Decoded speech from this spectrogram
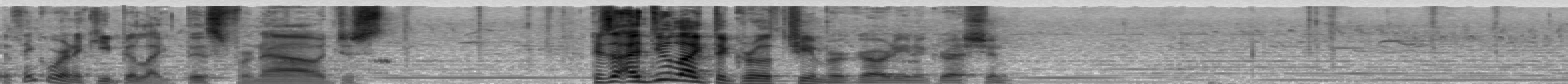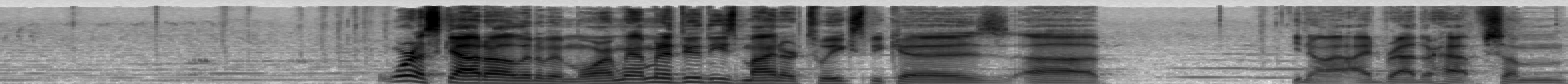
I think we're gonna keep it like this for now. Just because I do like the Growth Chamber Guardian aggression. We're gonna scout out a little bit more. I'm, I'm gonna do these minor tweaks because, uh, you know, I'd rather have some.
